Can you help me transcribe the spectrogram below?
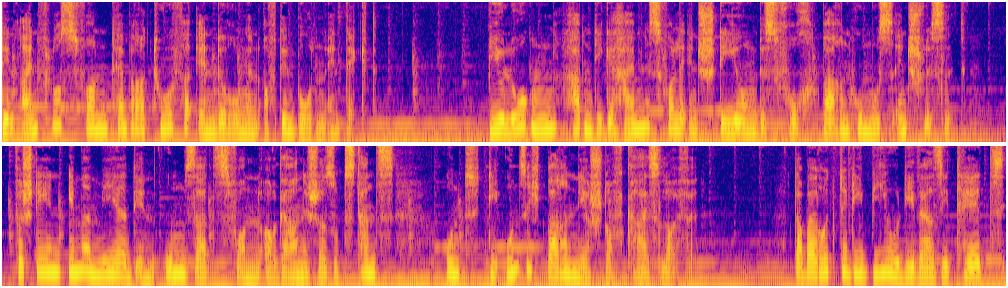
den Einfluss von Temperaturveränderungen auf den Boden entdeckt. Biologen haben die geheimnisvolle Entstehung des fruchtbaren Humus entschlüsselt, verstehen immer mehr den Umsatz von organischer Substanz und die unsichtbaren Nährstoffkreisläufe. Dabei rückte die Biodiversität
